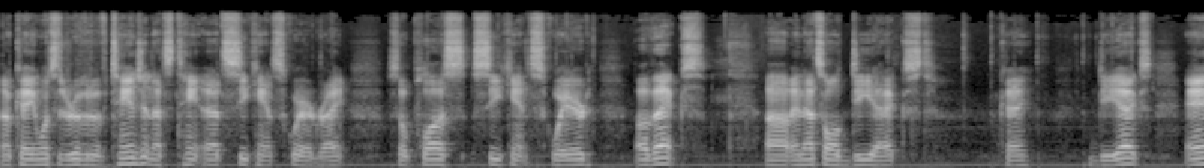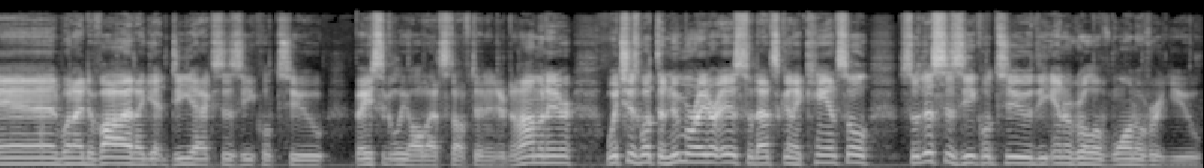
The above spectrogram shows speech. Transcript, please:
Okay, and what's the derivative of tangent? That's tan, that's secant squared, right? So plus secant squared of x, uh, and that's all dx okay? dx. And when I divide, I get dx is equal to basically all that stuff in the denominator, which is what the numerator is, so that's going to cancel. So this is equal to the integral of 1 over u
